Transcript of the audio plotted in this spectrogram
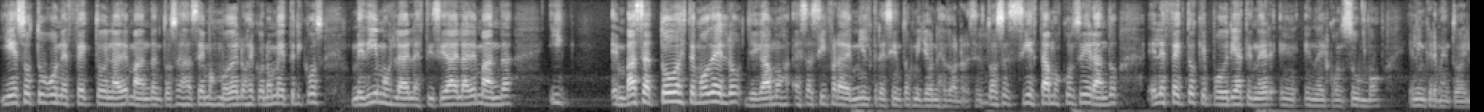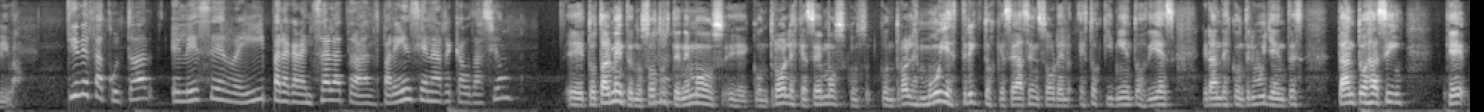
Y eso tuvo un efecto en la demanda, entonces hacemos modelos econométricos, medimos la elasticidad de la demanda y en base a todo este modelo, llegamos a esa cifra de 1.300 millones de dólares. Entonces, sí estamos considerando el efecto que podría tener en, el consumo el incremento del IVA. ¿Tiene facultad el SRI para garantizar la transparencia en la recaudación? Eh, totalmente. Nosotros tenemos eh, controles que hacemos, controles muy estrictos que se hacen sobre estos 510 grandes contribuyentes. Tanto es así que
